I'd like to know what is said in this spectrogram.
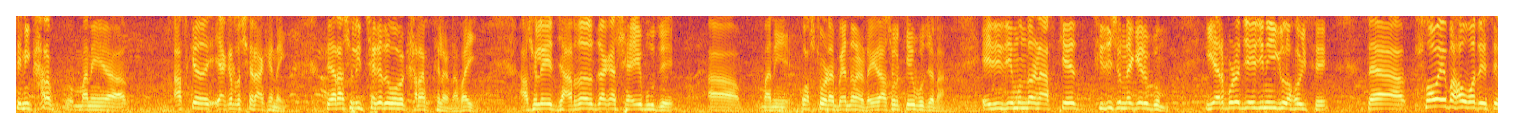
তিনি খারাপ মানে আজকে একাদশে রাখে নাই। তার আসলে ইচ্ছাকৃতভাবে খারাপ খেলে না, ভাই। আসলে যার যার জায়গা সেই বুঝে মানে কষ্টটা, বেদনাটা এটা আসলে কেউ বোঝে না। এই যে যেমন ধরেন আজকে সিচুয়েশনটা কীরকম পরে যে এই জিনিসগুলো হয়েছে, তা সবাই বাহবা দিয়েছে,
